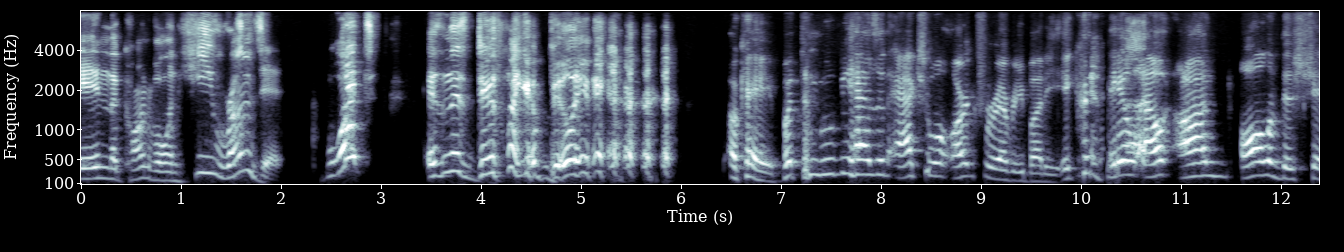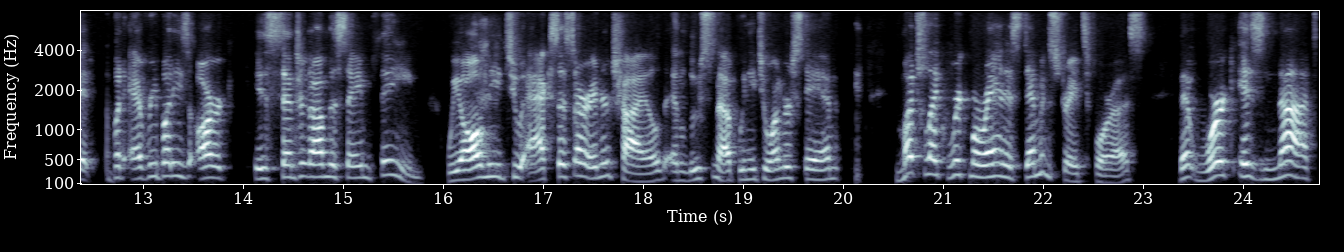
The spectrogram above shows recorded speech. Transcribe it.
in the carnival and he runs it. What? Isn't this dude like a billionaire? Okay, but the movie has an actual arc for everybody. It could bail out on all of this shit, but everybody's arc is centered on the same theme. We all need to access our inner child and loosen up. We need to understand much like Rick Moranis demonstrates for us, that work is not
